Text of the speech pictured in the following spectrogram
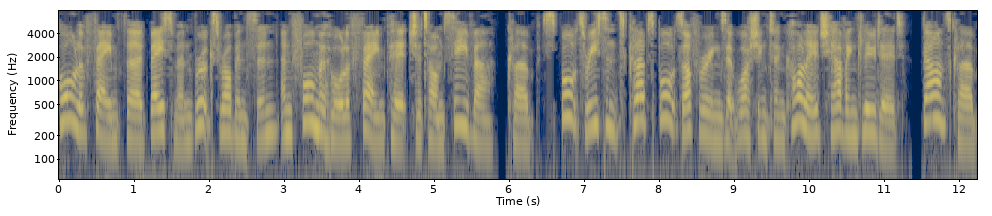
Hall of Fame third baseman Brooks Robinson, and former Hall of Fame pitcher Tom Seaver. Club Sports Recent club sports offerings at Washington College have included dance club,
